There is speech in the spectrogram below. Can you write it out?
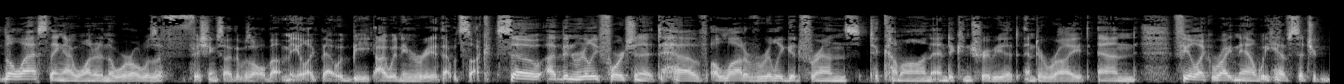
the last thing I wanted in the world was a fishing site that was all about me. Like that would be, I wouldn't even read it. That would suck. So I've been really fortunate to have a lot of really good friends to come on and to contribute and to write and feel like right now we have such a,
